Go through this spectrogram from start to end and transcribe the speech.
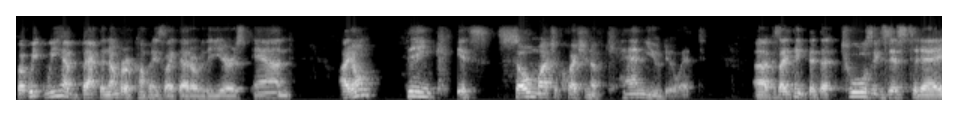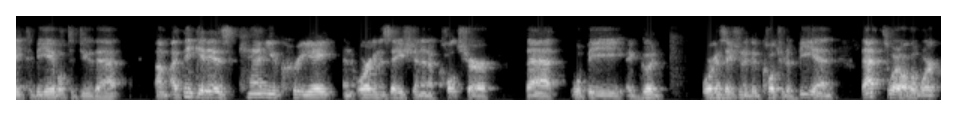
but we we have backed a number of companies like that over the years, and I don't think it's so much a question of can you do it because uh, I think that the tools exist today to be able to do that. Um, I think it is can you create an organization and a culture that will be a good organization, a good culture to be in. That's where all the work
